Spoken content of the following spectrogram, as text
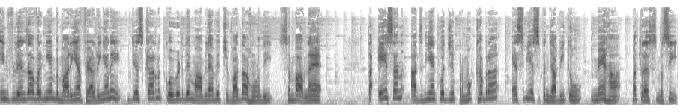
ਇਨਫਲੂਐਂਜ਼ਾ ਵਰਗੀਆਂ ਬਿਮਾਰੀਆਂ ਫੈਲ ਰਹੀਆਂ ਨੇ, ਜਿਸ ਕਾਰਨ ਕੋਵਿਡ ਦੇ ਮਾਮਲਿਆਂ ਵਿੱਚ ਵਾਧਾ ਹੋਣ ਦੀ ਸੰਭਾਵਨਾ ਹੈ। ਤਾਂ ਇਹ ਸਨ ਅੱਜ ਦੀਆਂ ਕੁਝ ਪ੍ਰਮੁੱਖ ਖਬਰਾਂ। SBS ਪੰਜਾਬੀ ਤੋਂ ਮੈਂ ਹਾਂ ਪਤਰਸ ਮਸੀ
